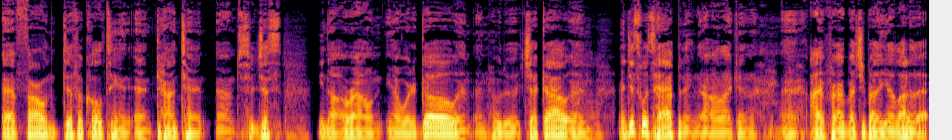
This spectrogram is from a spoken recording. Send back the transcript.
have found difficulty in, in content, um, so just you know around you know where to go and, and who to check out and and just what's happening now. Like, and I probably bet you probably get a lot of that.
